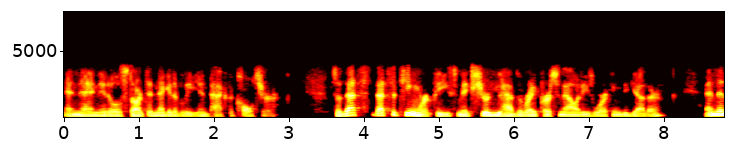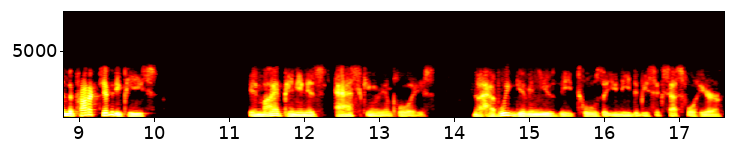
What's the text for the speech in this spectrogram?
and then it'll start to negatively impact the culture. So that's that's the teamwork piece. Make sure you have the right personalities working together. And then the productivity piece, in my opinion, is asking the employees, now, have we given you the tools that you need to be successful here?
